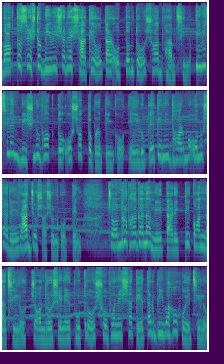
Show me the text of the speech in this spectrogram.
ভক্তশ্রেষ্ঠ বিভীষণের সাথেও তার অত্যন্ত সদ্ভাব ছিল। তিনি ছিলেন বিষ্ণু ভক্ত ও সত্যপ্রতিজ্ঞ। এই রূপে তিনি ধর্ম অনুসারে রাজ্য শাসন করতেন। চন্দ্রভাগা নামে তার একটি কন্যা ছিল। চন্দ্রসেনের পুত্র শোভনের সাথে তার বিবাহ হয়েছিল।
